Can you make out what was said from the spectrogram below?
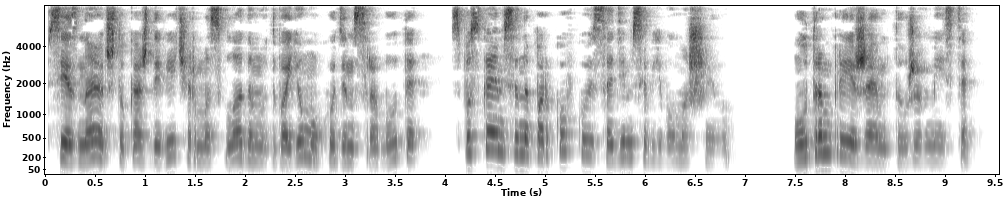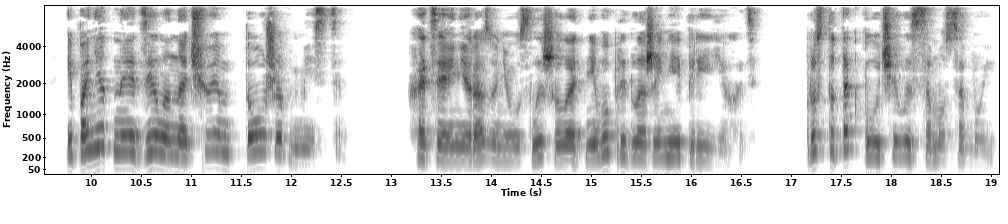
Все знают, что каждый вечер мы с Владом вдвоем уходим с работы, спускаемся на парковку и садимся в его машину. Утром приезжаем тоже вместе. И, понятное дело, ночуем тоже вместе. Хотя я ни разу не услышала от него предложения переехать. Просто так получилось само собой.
